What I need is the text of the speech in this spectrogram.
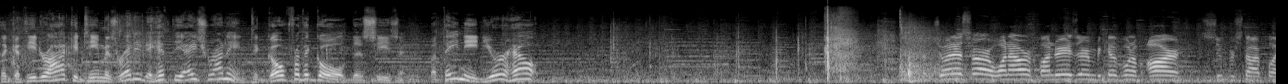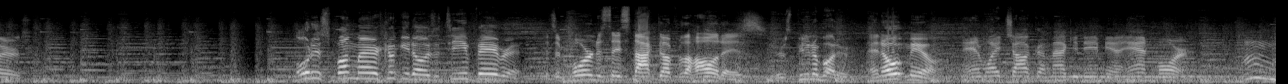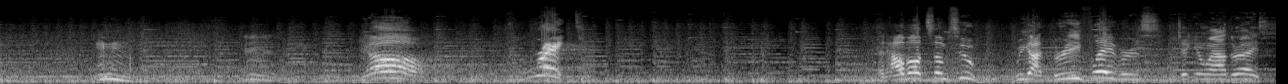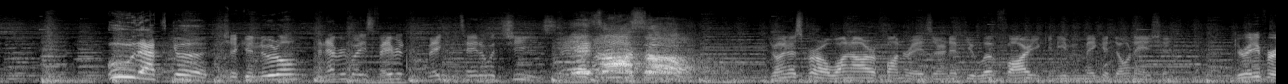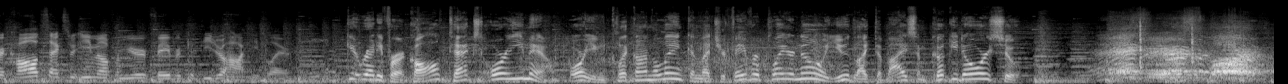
The Cathedral hockey team is ready to hit the ice running to go for the gold this season, but they need your help. Join us for our one hour fundraiser and become one of our superstar players. Otis Spunkmeyer cookie dough is a team favorite. It's important to stay stocked up for the holidays. There's peanut butter And oatmeal. and white chocolate macadamia and more. Mmm. Mmm. Yo! Great! And how about some soup? We got three flavors. Chicken wild rice. Ooh, that's good. Chicken noodle. And everybody's favorite baked potato with cheese. It's awesome! Join us for a one hour fundraiser, and if you live far, you can even make a donation. Get ready for a call, text, or email from your favorite Cathedral hockey player. Get ready for a call, text, or email, or you can click on the link and let your favorite player know you'd like to buy some cookie dough or soup. Thanks for your support.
